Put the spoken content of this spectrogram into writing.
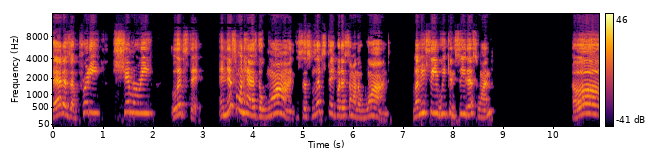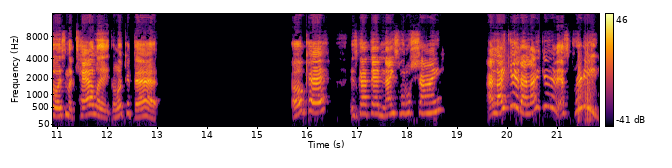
That is a pretty shimmery lipstick. And this one has the wand. It's this lipstick, but it's on a wand. Let me see if we can see this one. Oh, it's metallic. Look at that. Okay. It's got that nice little shine. I like it. I like it. It's pretty.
